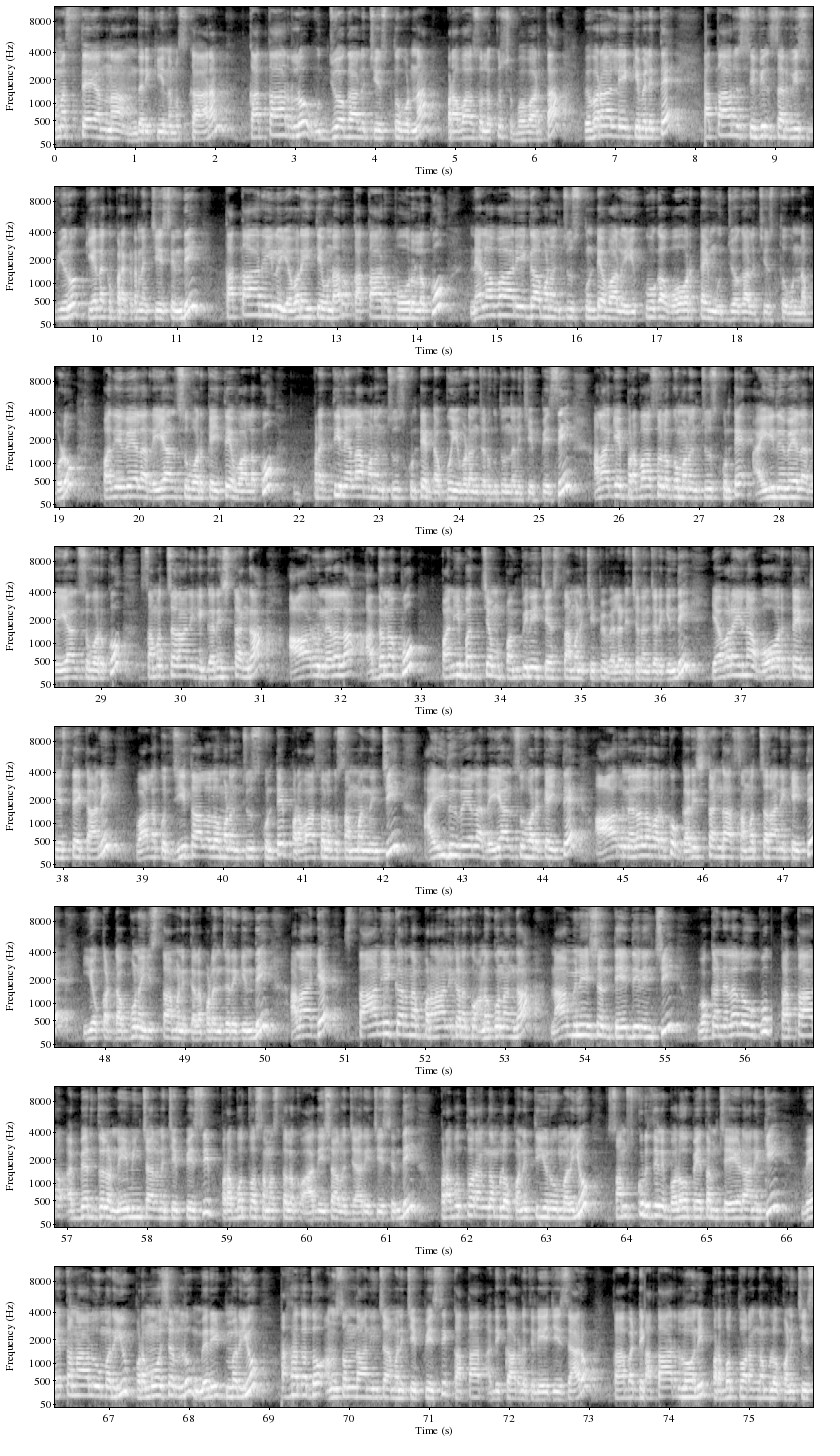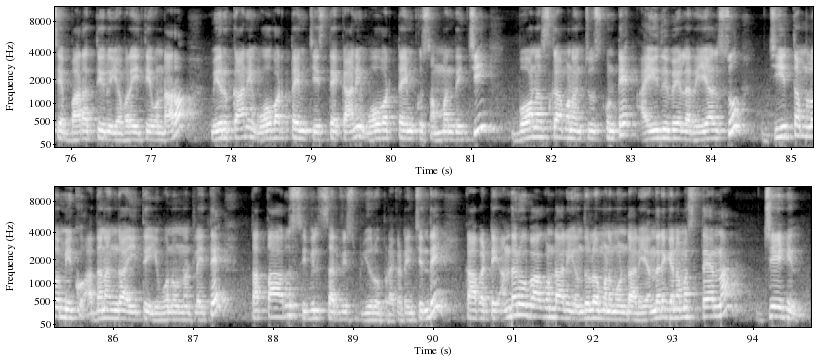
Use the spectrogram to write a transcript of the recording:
నమస్తే అన్న అందరికీ నమస్కారం. ఖతార్లో ఉద్యోగాలు చేస్తూ ఉన్న ప్రవాసులకు శుభవార్త. వివరాల్లోకి వెళితే ఖతారు సివిల్ సర్వీస్ బ్యూరో కీలక ప్రకటన చేసింది. ఖతారీలు ఎవరైతే ఉన్నారో ఖతారు పౌరులకు నెలవారీగా మనం చూసుకుంటే వాళ్ళు ఎక్కువగా ఓవర్ టైం ఉద్యోగాలు చేస్తూ ఉన్నప్పుడు పదివేల రియాల్స్ వరకు అయితే వాళ్ళకు ప్రతి నెల మనం చూసుకుంటే డబ్బు ఇవ్వడం జరుగుతుందని చెప్పేసి అలాగే ప్రవాసులకు మనం చూసుకుంటే ఐదు వేల రియాల్స్ వరకు సంవత్సరానికి గరిష్టంగా ఆరు నెలల అదనపు పని భత్యం పంపిణీ చేస్తామని చెప్పి వెల్లడించడం జరిగింది. ఎవరైనా ఓవర్ టైం చేస్తే కానీ వాళ్ళకు జీతాలలో మనం చూసుకుంటే ప్రవాసులకు సంబంధించి ఐదు వేల రియాల్స్ వరకు అయితే ఆరు నెలల వరకు గరిష్టంగా సంవత్సరానికైతే ఈ యొక్క డబ్బును ఇస్తామని తెలపడం జరిగింది. అలాగే స్థానీకరణ ప్రణాళికలకు అనుగుణంగా నామినేషన్ తేదీ నుంచి ఒక నెలలోపు తత్తారు అభ్యర్థులను నియమించాలని చెప్పేసి ప్రభుత్వ సంస్థలకు ఆదేశాలు జారీ చేసింది. ప్రభుత్వ రంగంలో పనితీరు మరియు సంస్కృతిని బలోపేతం చేయడానికి వేతనాలు మరియు ప్రమోషన్లు మెరిట్ మరియు అర్హతతో అనుసంధానించామని చెప్పేసి ఖతార్ అధికారులు తెలియజేశారు. కాబట్టి ఖతార్లోని ప్రభుత్వ రంగంలో పనిచేసే భారతీయులు ఎవరైతే ఉన్నారో మీరు కానీ ఓవర్ టైం చేస్తే కానీ ఓవర్ టైంకు సంబంధించి బోనస్గా మనం చూసుకుంటే ఐదు వేల రియాల్స్ జీతంలో మీకు అదనంగా అయితే ఇవ్వనున్నట్లయితే తత్తారు సివిల్ సర్వీస్ బ్యూరో ప్రకటించింది. కాబట్టి అందరూ బాగుండాలి అందులో మనం ఉండాలి అందరికీ నమస్తే అన్న. జై హింద్.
